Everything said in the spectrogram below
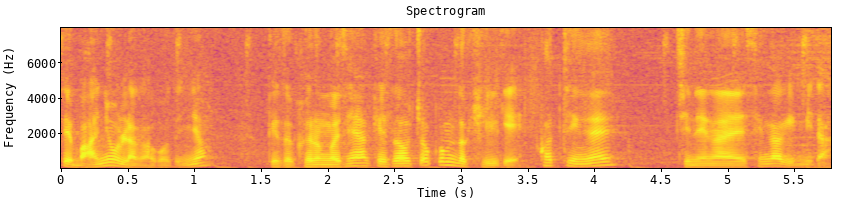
때 많이 올라가거든요. 그래서 그런 걸 생각해서 조금 더 길게 커팅을 진행할 생각입니다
